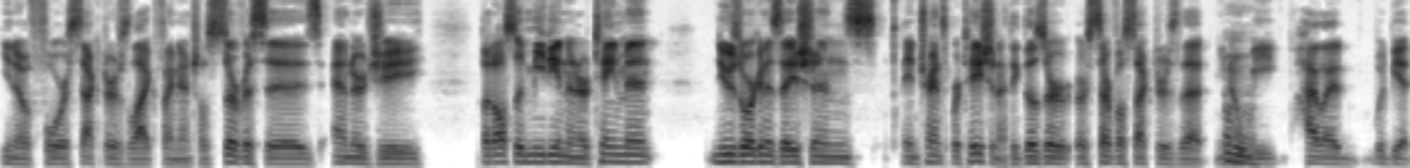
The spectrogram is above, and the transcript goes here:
you know, for sectors like financial services, energy, but also media and entertainment, news organizations, and transportation. I think those are, are several sectors that, you know, mm. we highlighted would be at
